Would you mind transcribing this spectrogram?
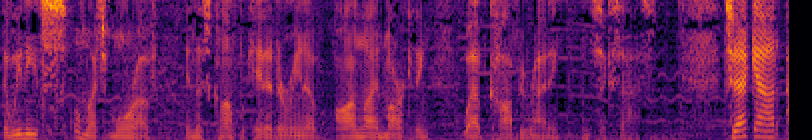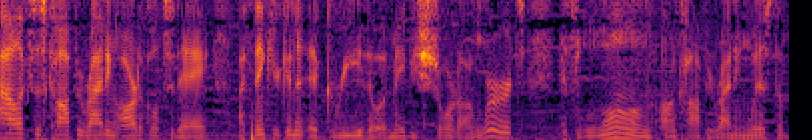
that we need so much more of in this complicated arena of online marketing, web copywriting, and success. Check out Alex's copywriting article today. I think you're going to agree, though it may be short on words, it's long on copywriting wisdom.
